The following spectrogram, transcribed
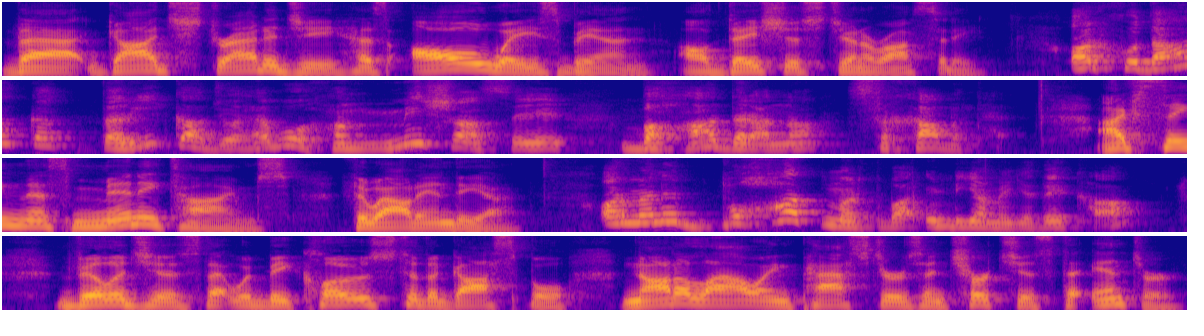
that God's strategy has always been audacious generosity. और खुदा का तरीका जो है वो हमेशा से बहादराना सखावत है I've seen this many times throughout India. और मैंने बहुत मर्तबा इंडिया में ये देखा Villages that would be closed to the gospel, not allowing pastors and churches to enter.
